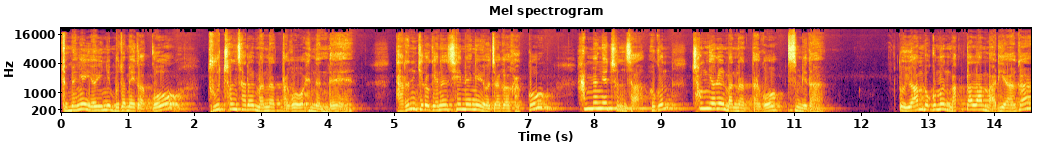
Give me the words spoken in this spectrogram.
두 명의 여인이 무덤에 갔고 두 천사를 만났다고 했는데 다른 기록에는 세 명의 여자가 갔고 한 명의 천사 혹은 청년을 만났다고 했습니다. 또 요한복음은 막달라 마리아가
